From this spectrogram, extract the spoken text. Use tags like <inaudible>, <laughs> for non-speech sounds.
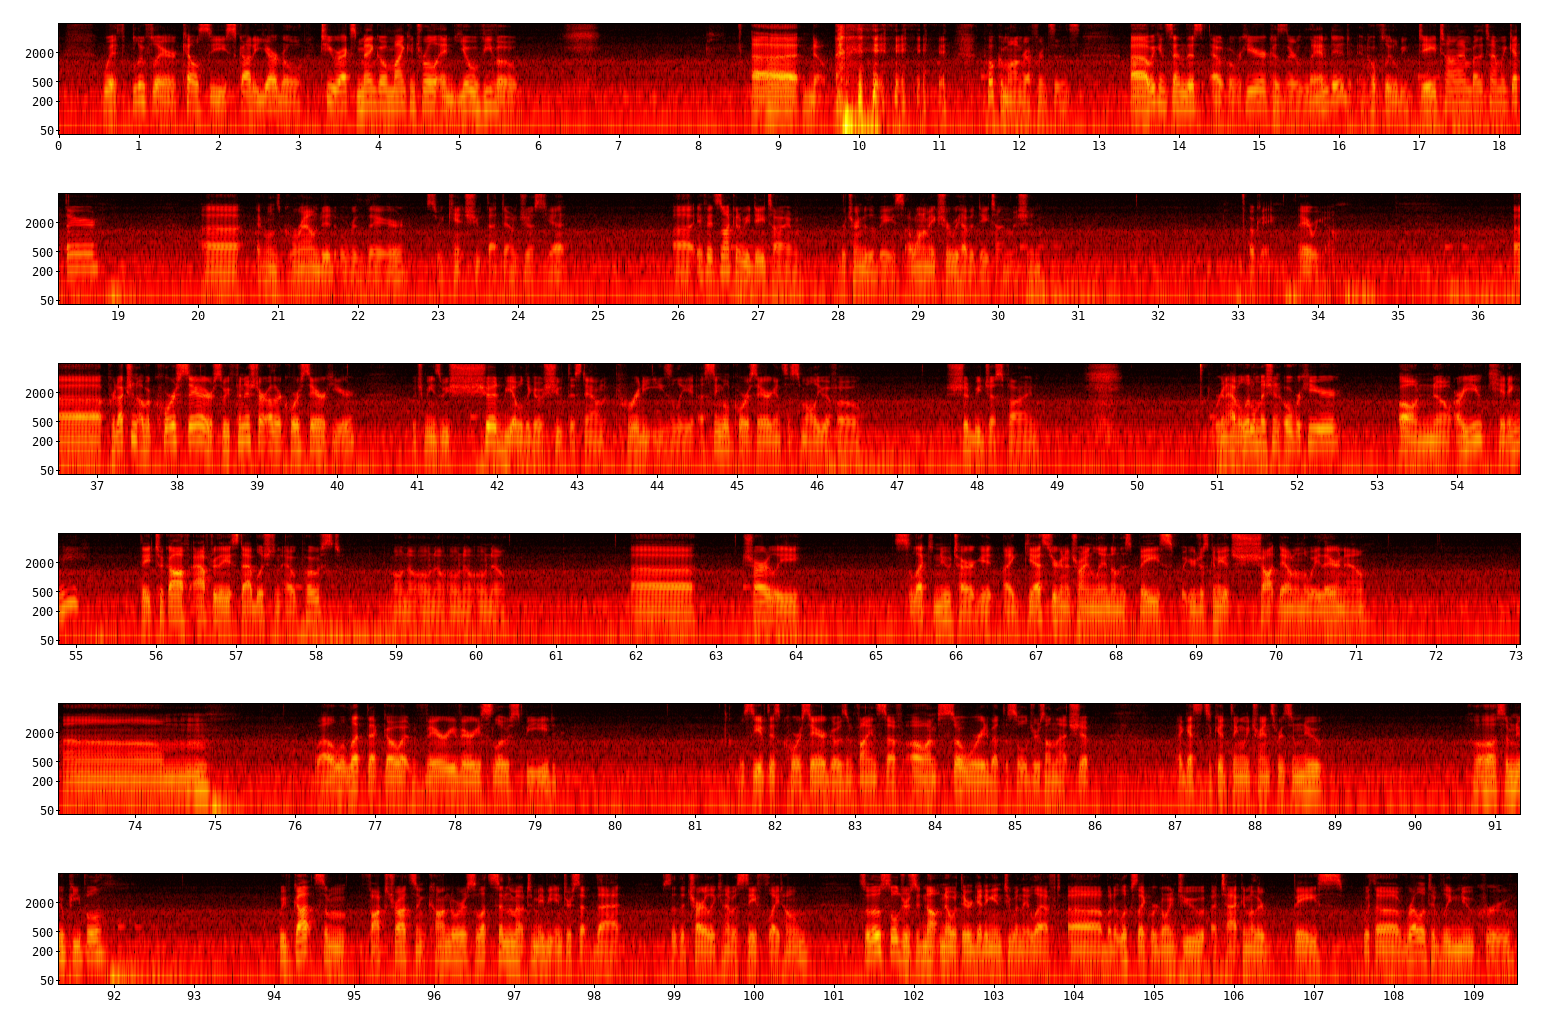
with Blue Flare, Kelsey, Scotty, Yargle, T-Rex, Mango, Mind Control, and Yo Vivo. Uh, no. <laughs> Pokemon references. Uh, we can send this out over here because they're landed, and hopefully it'll be daytime by the time we get there. Uh, everyone's grounded over there, so we can't shoot that down just yet. Uh, if it's not going to be daytime, return to the base. I want to make sure we have a daytime mission. Okay, there we go. Uh, production of a Corsair. So we finished our other Corsair here which means we should be able to go shoot this down pretty easily. A single Corsair against a small UFO should be just fine. We're going to have a little mission over here. Oh no, are you kidding me? They took off after they established an outpost? Oh no, oh no, oh no, oh no. Uh, Charlie Select new target. I guess you're going to try and land on this base, but you're just going to get shot down on the way there now. Um, well, we'll let that go at very, very slow speed. We'll see if this Corsair goes and finds stuff. Oh, I'm so worried about the soldiers on that ship. I guess it's a good thing we transferred some new... Oh, some new people. We've got some foxtrots and condors, so let's send them out to maybe intercept that so that the Charlie can have a safe flight home. So those soldiers did not know what they were getting into when they left, uh, but it looks like we're going to attack another base with a relatively new crew.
